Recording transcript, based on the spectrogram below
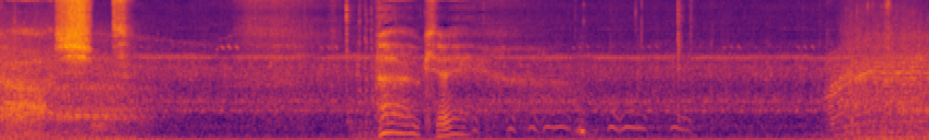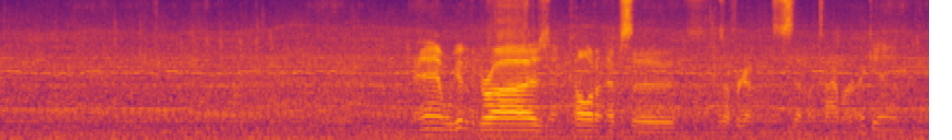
Ah, shoot. Okay. And we'll get to the garage and call it an episode because I forgot to set my timer again.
